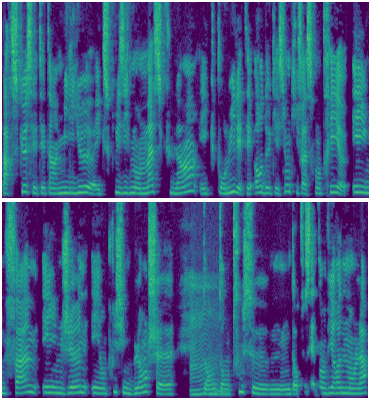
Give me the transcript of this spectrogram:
parce que c'était un milieu exclusivement masculin et que pour lui, il était hors de question qu'il fasse rentrer et une femme et une jeune et en plus une blanche dans, mmh. dans, tout ce, dans tout cet environnement-là.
